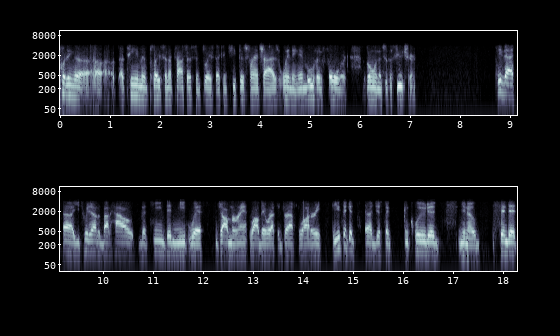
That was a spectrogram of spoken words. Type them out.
putting a, a, a team in place and a process in place that can keep this franchise winning and moving forward going into the future. See that uh, you tweeted out about how the team didn't meet with Ja Morant while they were at the draft lottery. Do you think it's uh, just a concluded, you know, send it,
